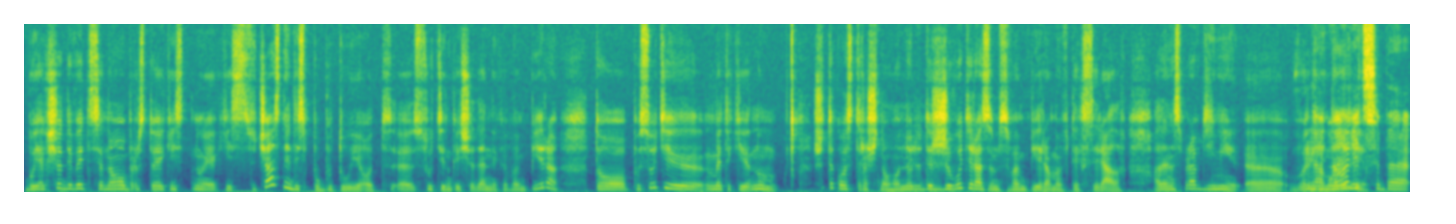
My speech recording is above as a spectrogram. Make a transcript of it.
бо якщо дивитися на образ, то якийсь, ну, якийсь сучасний десь побутує, от е, сутінки щоденники вампіра, то по суті ми такі, ну що такого страшного? Ну люди ж живуть разом з вампірами в тих серіалах, але насправді ні. Е, в Да, оригіналі уявіть себе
